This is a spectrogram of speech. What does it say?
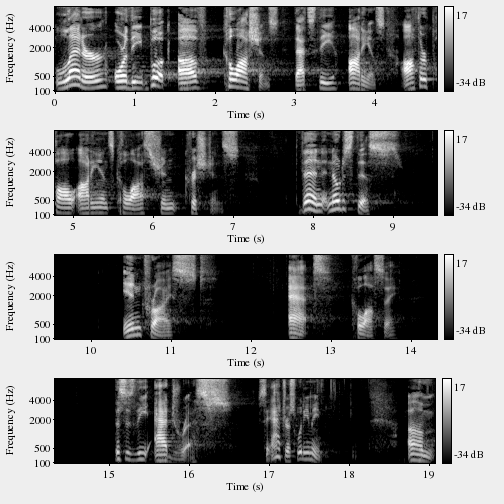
letter or the book of Colossians. That's the audience. Author Paul, audience, Colossian Christians. Then notice this in Christ at Colossae. This is the address. You say, address, what do you mean? Um,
